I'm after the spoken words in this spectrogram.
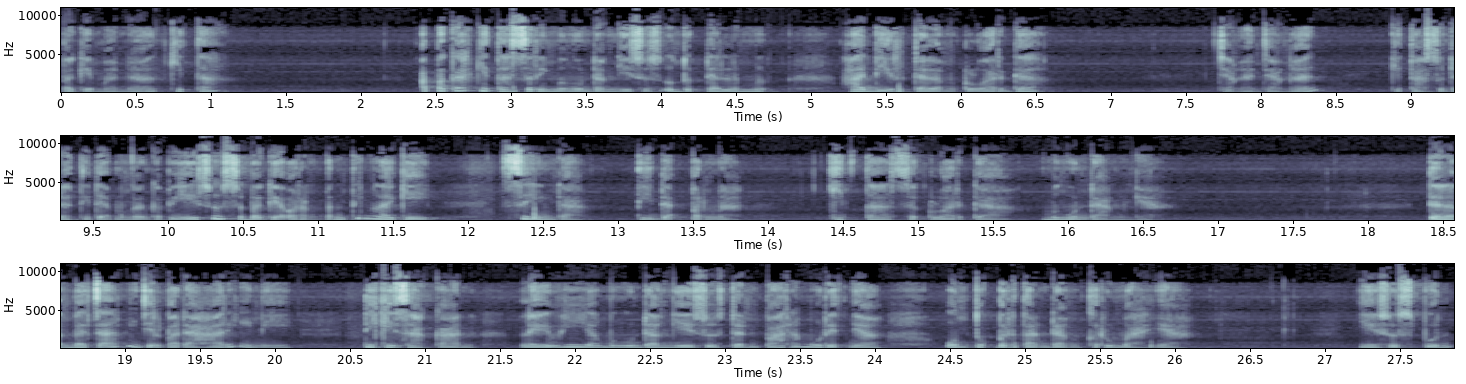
Bagaimana kita? Apakah kita sering mengundang Yesus untuk dalam hadir dalam keluarga? Jangan-jangan kita sudah tidak menganggap Yesus sebagai orang penting lagi, sehingga tidak pernah kita sekeluarga mengundangnya. Dalam bacaan Injil pada hari ini, dikisahkan Lewi yang mengundang Yesus dan para muridnya untuk bertandang ke rumahnya. Yesus pun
